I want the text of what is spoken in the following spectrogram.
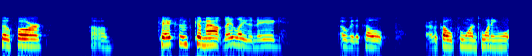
so far. Um, Texans come out, they laid an egg over the Colts the Colts won 21,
